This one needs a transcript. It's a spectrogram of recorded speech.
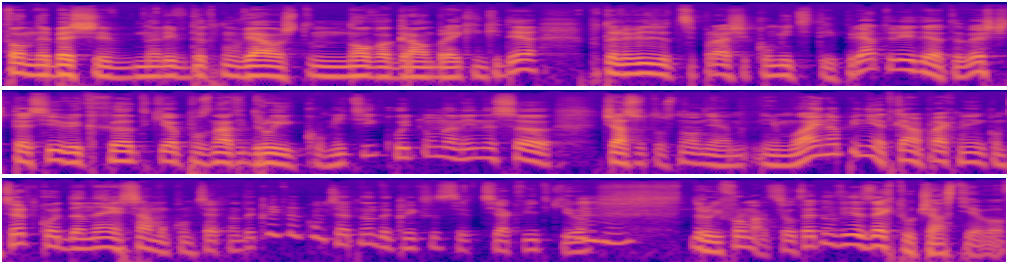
то не беше нали, вдъхновяващо нова граундбрейкинг идея. По телевизията се правеше комиците и приятели. Идеята беше, че те си викаха такива познати други комици, които нали, не са част от основния им лайнап. И ние така направихме един концерт, който да не е само концерт на Дъклик, а концерт на Дъклик с всякакви такива mm-hmm. други формати. Съответно, вие взехте участие в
